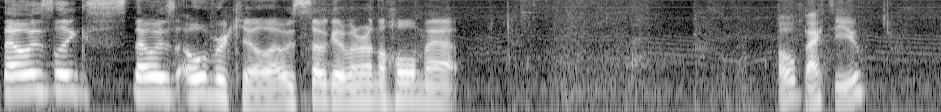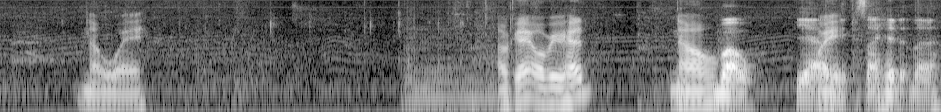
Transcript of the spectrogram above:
That was like that was overkill. That was so good. Went around the whole map. Oh, back to you. No way. Okay, over your head. No. Well, yeah, Wait. because I hit it there.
